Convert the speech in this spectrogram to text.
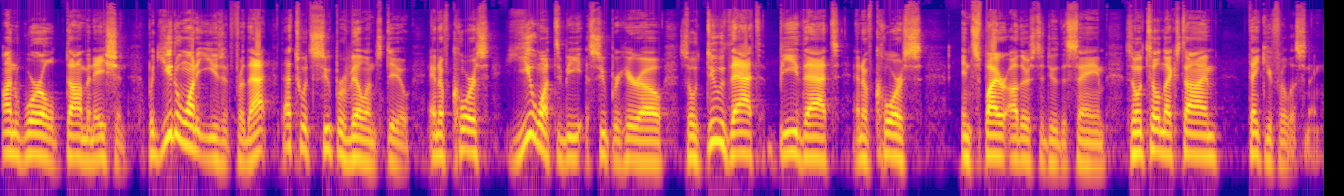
on world domination. But you don't want to use it for that. That's what supervillains do. And of course, you want to be a superhero. So do that, be that, and of course, inspire others to do the same. So until next time, thank you for listening.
